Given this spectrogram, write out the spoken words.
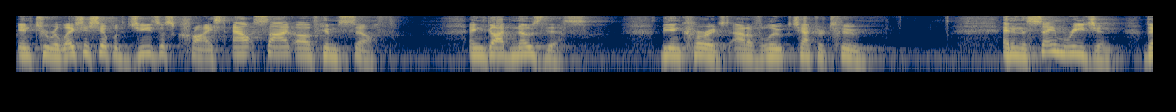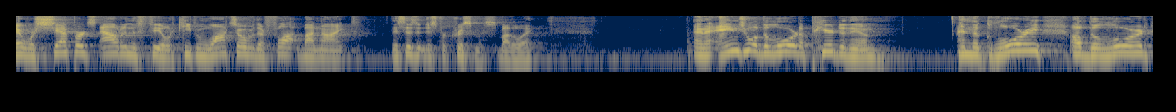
into relationship with Jesus Christ outside of himself. And God knows this. Be encouraged out of Luke chapter 2. And in the same region, there were shepherds out in the field keeping watch over their flock by night. This isn't just for Christmas, by the way. And an angel of the Lord appeared to them, and the glory of the Lord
